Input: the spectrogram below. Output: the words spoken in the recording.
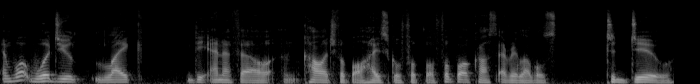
And what would you like the NFL, college football, high school football, football across every levels to do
